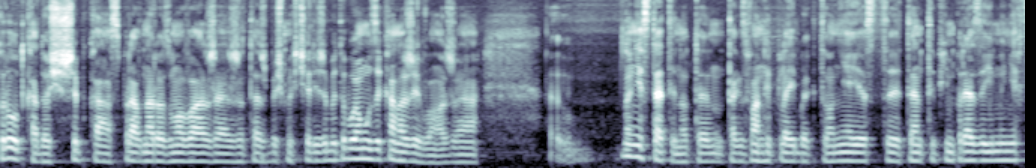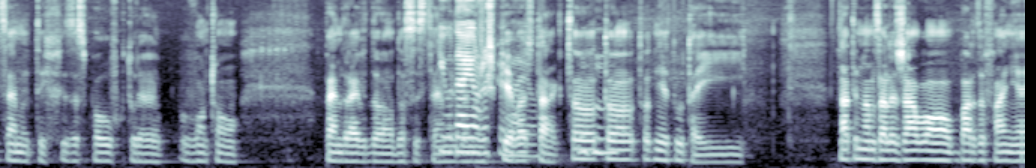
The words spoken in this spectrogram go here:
krótka, dość szybka, sprawna rozmowa, że, że też byśmy chcieli, żeby to była muzyka na żywo, że e, no niestety, no ten tak zwany playback to nie jest y, ten typ imprezy i my nie chcemy tych zespołów, które włączą pendrive do, do systemu. I udają, będą że śpiewają. Tak, to, to, to nie tutaj. I na tym nam zależało. Bardzo fajnie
